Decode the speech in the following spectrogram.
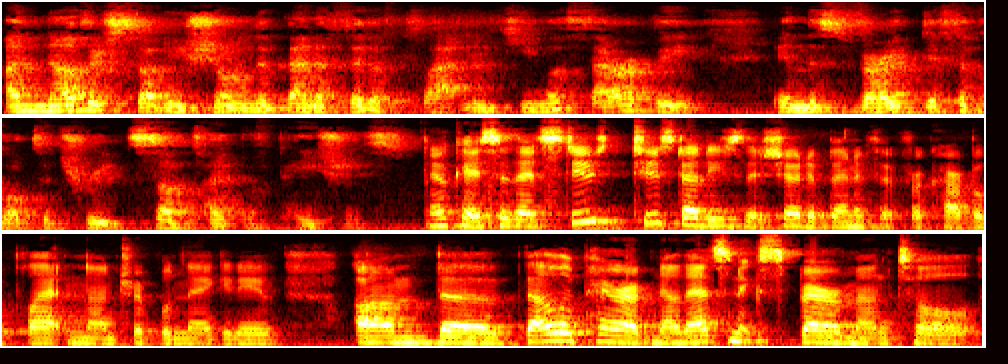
another study showing the benefit of platinum chemotherapy in this very difficult to treat subtype of patients. Okay, so that's two, two studies that showed a benefit for carboplatin on triple negative. Um, the veliparib, now that's an experimental.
